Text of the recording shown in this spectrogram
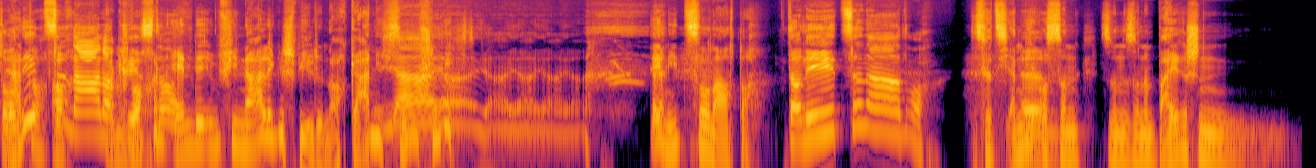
Der hat doch auch Nitzelnader, am Wochenende im Finale gespielt und auch gar nicht ja, so schlecht. ja, ja, ja, ja, ja. Der Nitzelnader. Der Nitzelnader. Das hört sich an wie Ähm. aus so, ein, so, so einem bayerischen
